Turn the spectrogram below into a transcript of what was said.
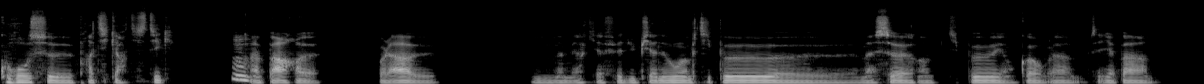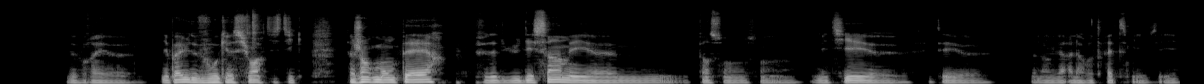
grosses pratiques artistiques, mmh. à part, voilà, ma mère qui a fait du piano un petit peu, euh, ma sœur un petit peu, et encore, voilà, il n'y a pas de vrai, euh, il n'y a pas eu de vocation artistique. Sachant que mon père faisait du dessin, mais euh, enfin son, son métier, c'était à la retraite, mais il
